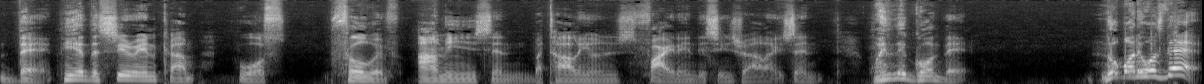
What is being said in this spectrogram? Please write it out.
there. Here the Syrian camp was filled with armies and battalions fighting these Israelites. And when they got there, nobody was there.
